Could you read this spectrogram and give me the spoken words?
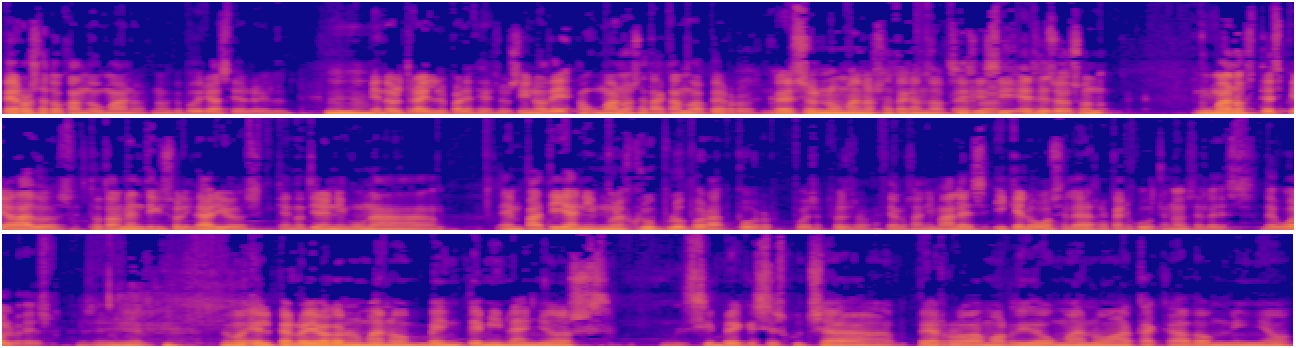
perros atacando humanos, ¿no? Que podría ser el... Viendo el tráiler parece eso, sino de humanos atacando a perros, ¿no? Pero son humanos atacando a Sí, perros. sí, sí, es eso, son humanos despiadados, totalmente insolidarios, que no tienen ninguna empatía, ningún escrúpulo por, por, pues, pues, hacia los animales y que luego se les repercute, ¿no? Se les devuelve eso. Sí, sí. El perro lleva con el humano 20.000 años. Siempre que se escucha perro ha mordido a humano, ha atacado a un niño,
